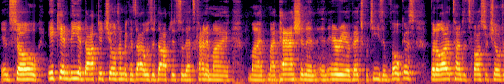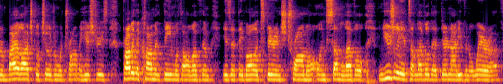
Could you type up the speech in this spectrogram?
And so it can be adopted children because I was adopted, so that's kind of my my my passion and, and area of expertise and focus. But a lot of times it's foster children, biological children with trauma histories. Probably the common theme with all of them is that they've all experienced trauma on some level, and usually it's a level that they're not even aware of.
